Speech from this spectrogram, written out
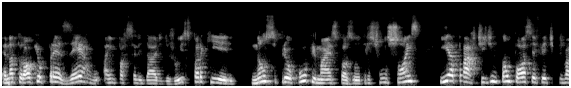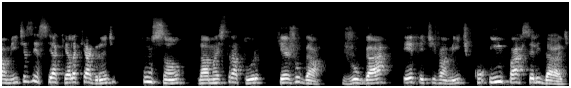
é natural que eu preservo a imparcialidade do juiz para que ele não se preocupe mais com as outras funções e, a partir de então, possa efetivamente exercer aquela que é a grande função da magistratura, que é julgar. Julgar efetivamente com imparcialidade.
